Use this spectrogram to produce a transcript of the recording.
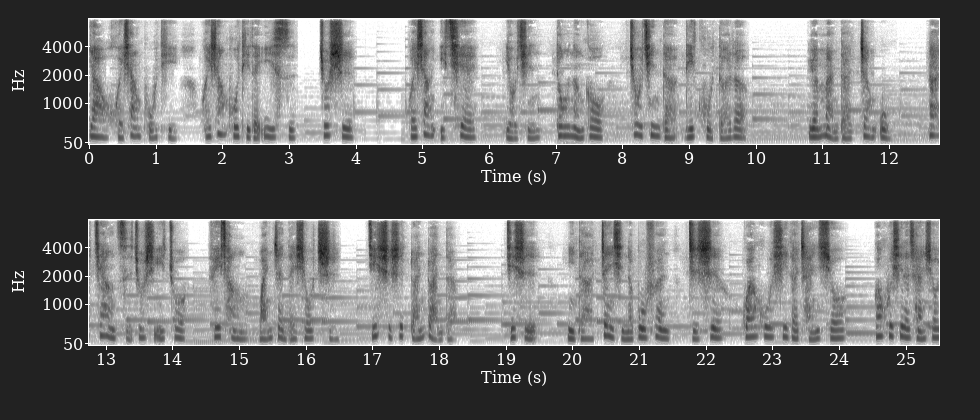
要回向菩提。回向菩提的意思就是回向一切有情都能够就近的离苦得乐，圆满的证悟。那这样子就是一座非常完整的修持，即使是短短的。即使你的正行的部分只是观呼吸的禅修，观呼吸的禅修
